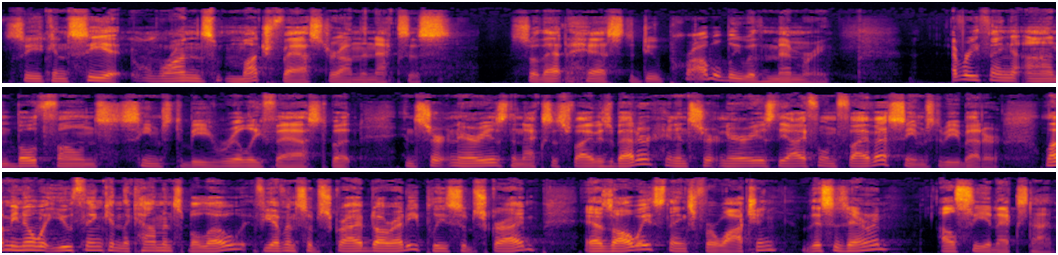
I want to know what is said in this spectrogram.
So you can see it runs much faster on the Nexus. So that has to do probably with memory. Everything on both phones seems to be really fast, but in certain areas the Nexus 5 is better, and in certain areas the iPhone 5S seems to be better. Let me know what you think in the comments below. If you haven't subscribed already, please subscribe. As always, thanks for watching. This is Aaron. I'll see you next time.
